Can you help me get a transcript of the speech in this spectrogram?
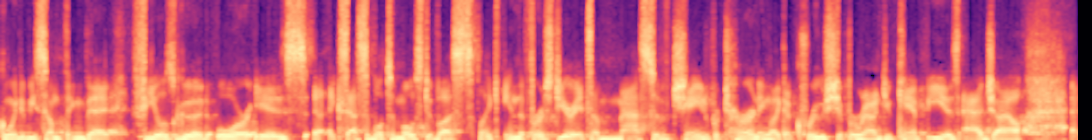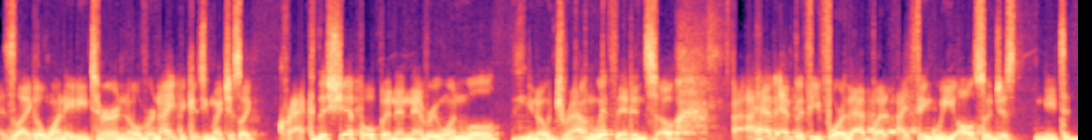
going to be something that feels good or is uh, accessible to most of us like in the first year. It's a massive change. We're turning like a cruise ship around. You can't be as agile as like a 180 turn overnight because you might just like crack the ship open and everyone will, you know, drown with it. And so I have empathy for that, but I think we also just need to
